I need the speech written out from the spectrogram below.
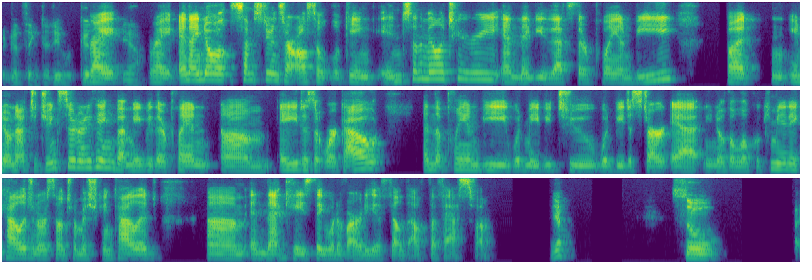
a good thing to do. Good, Right. Yeah. Right. And I know some students are also looking into the military and maybe that's their plan B. But, you know, not to jinx it or anything, but maybe their plan um A doesn't work out. And the plan B would maybe to, would be to start at, you know, the local community college, North Central Michigan College. Um, in that case, they would have already have filled out the FAFSA. Yeah. So uh,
